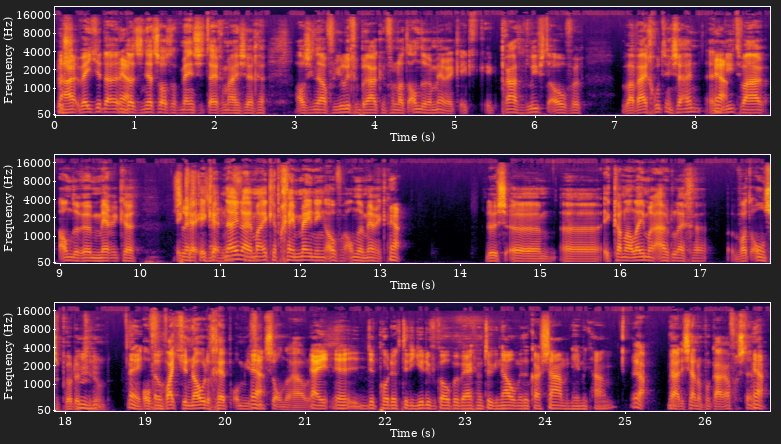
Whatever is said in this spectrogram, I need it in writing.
Dus weet je, da- ja. dat is net zoals dat mensen tegen mij zeggen... als ik nou voor jullie gebruik van dat andere merk... Ik, ik praat het liefst over waar wij goed in zijn... en Ja. niet waar andere merken... Ik, ik, zijn nee, nee, maar ik heb geen mening over andere merken. Ja. Dus ehm, eh, ik kan alleen maar uitleggen wat onze producten Mhm. doen. nee, Of ook- wat je nodig hebt om je Ja. fiets te onderhouden. ja, eh, de producten die jullie verkopen werken natuurlijk nauw met elkaar samen, neem ik aan. Ja, ja, die zijn op elkaar afgestemd. Ja.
